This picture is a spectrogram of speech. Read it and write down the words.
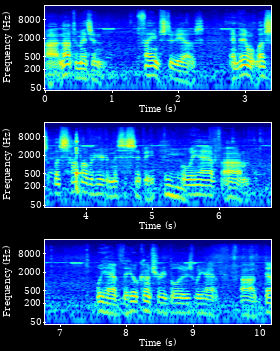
uh, not to mention Fame Studios. And then let's let's hop over here to Mississippi, Mm-hmm. where we have um, we have the Hill Country Blues. We have uh, Del-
